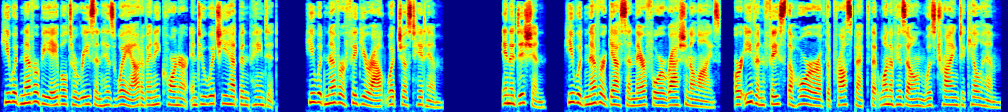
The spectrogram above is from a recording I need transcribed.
he would never be able to reason his way out of any corner into which he had been painted. He would never figure out what just hit him. In addition, he would never guess and therefore rationalize, or even face the horror of the prospect that one of his own was trying to kill him.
